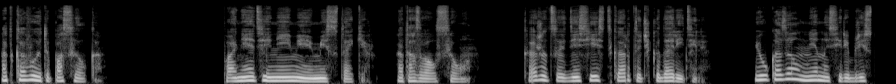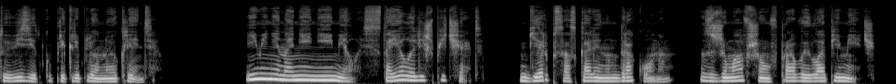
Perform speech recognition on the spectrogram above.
«От кого эта посылка?» «Понятия не имею, мисс Такер», — отозвался он. «Кажется, здесь есть карточка дарителя» и указал мне на серебристую визитку, прикрепленную к ленте. Имени на ней не имелось, стояла лишь печать, герб со скаленным драконом, сжимавшим в правой лапе меч.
